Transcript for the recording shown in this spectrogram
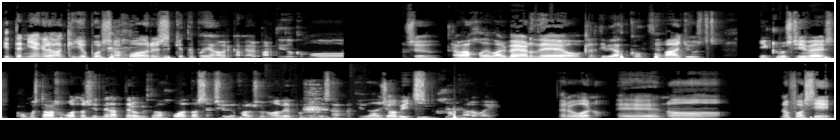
Y tenía en el banquillo pues a jugadores que te podían haber cambiado el partido como no sé, trabajo de Valverde o creatividad con Ceballos. Inclusive, como estabas jugando sin delantero, que estaba jugando Asensio de falso 9, pues podías haber metido a Jovic, Hazard o. Pero bueno, eh, no, no fue así.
